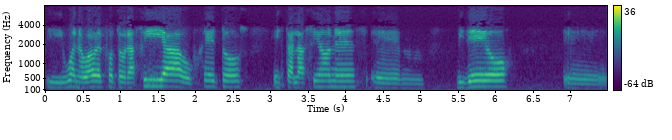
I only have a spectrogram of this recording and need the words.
y bueno, va a haber fotografía, objetos, instalaciones, eh, video, eh,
